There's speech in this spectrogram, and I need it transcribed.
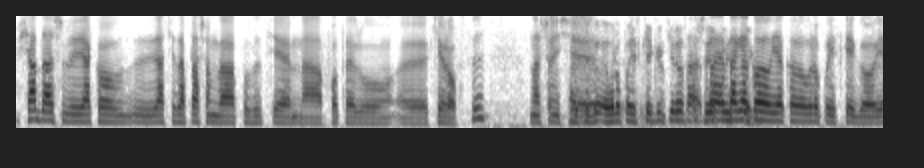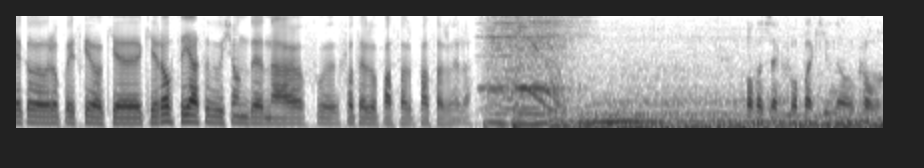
siadasz jako, ja Cię zapraszam na pozycję na fotelu e, kierowcy. Na szczęście... Ale tego europejskiego kierowcy Ta- czy ta- japońskiego? Tak jako, jako, europejskiego, jako europejskiego kie- kierowcy, ja sobie usiądę na fotelu pasa, pasażera. Popatrz jak chłopaki naokoło.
